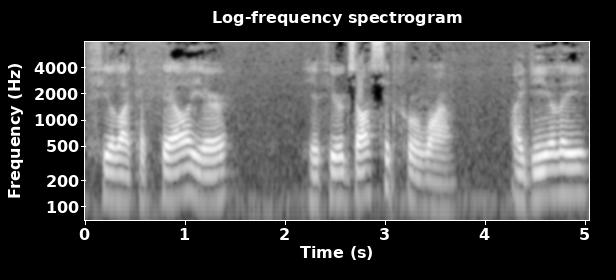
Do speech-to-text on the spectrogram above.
feel like a failure if you're exhausted for a while. Ideally,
